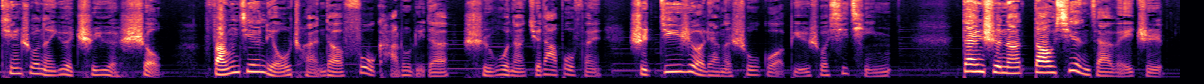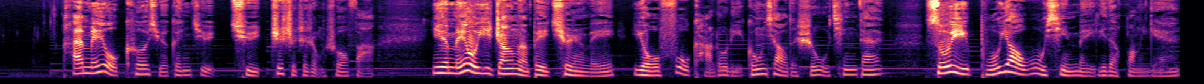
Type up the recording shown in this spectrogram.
听说呢，越吃越瘦。坊间流传的负卡路里的食物呢，绝大部分是低热量的蔬果，比如说西芹。但是呢，到现在为止，还没有科学根据去支持这种说法。也没有一张呢被确认为有负卡路里功效的食物清单，所以不要误信美丽的谎言。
